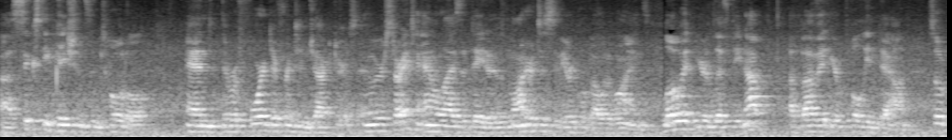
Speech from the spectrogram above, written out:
uh, 60 patients in total, and there were four different injectors. And we were starting to analyze the data. It was moderate to severe glabellar lines. Below it, you're lifting up. Above it, you're pulling down. So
